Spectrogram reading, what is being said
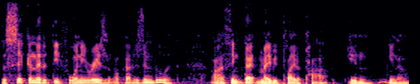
The second that it did for any reason, okay, I just didn't do it. I think that maybe played a part in, you know,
